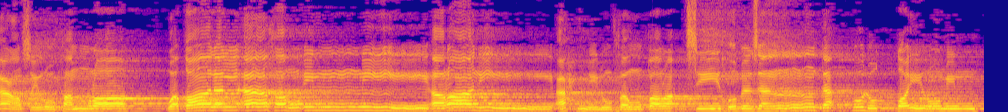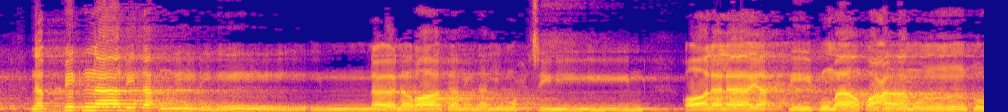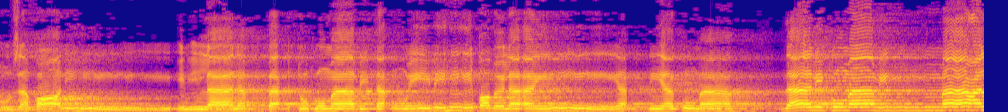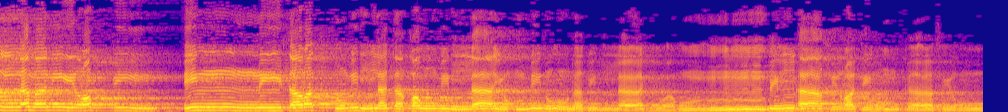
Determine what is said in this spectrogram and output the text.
أعصر خمرا وقال الآخر إني أراني أحمل فوق رأسي خبزا تأكل الطير منه نبئنا بتأويله إنا نراك من المحسنين قال لا يأتيكما طعام ترزقانه إلا نبأتكما بتأويله قبل أن يأتيكما. ذلكما مما علمني ربي. إني تركت ملة قوم لا يؤمنون بالله وهم بالآخرة هم كافرون.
